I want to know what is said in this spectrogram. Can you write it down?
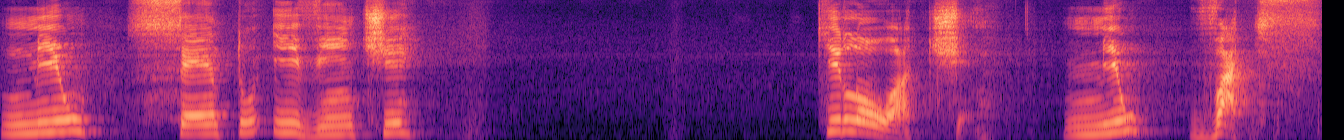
1120 kilowatt, mil watts.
